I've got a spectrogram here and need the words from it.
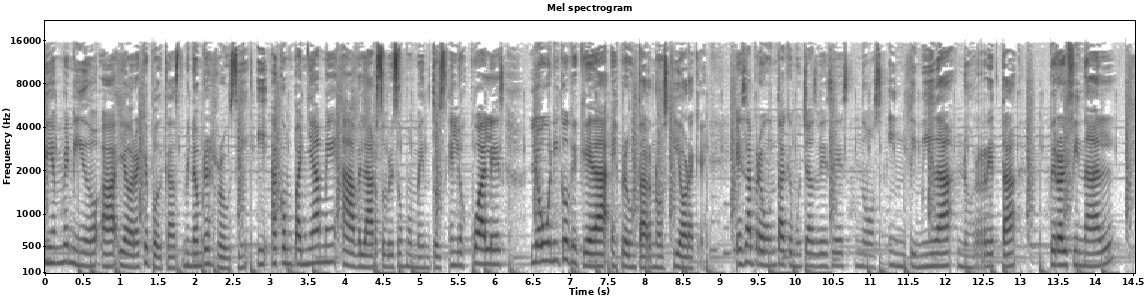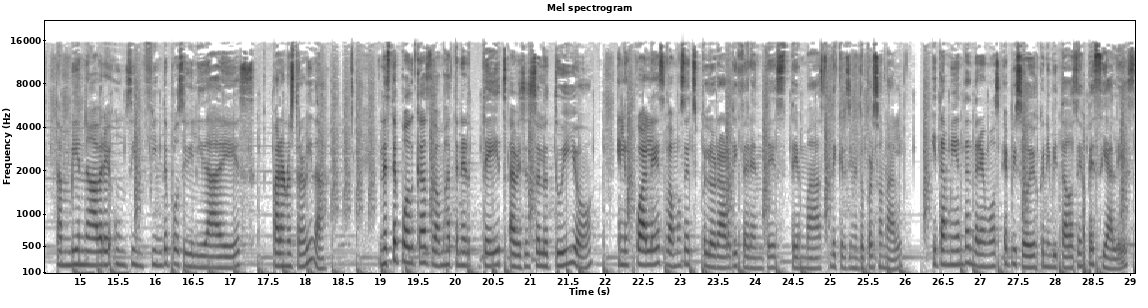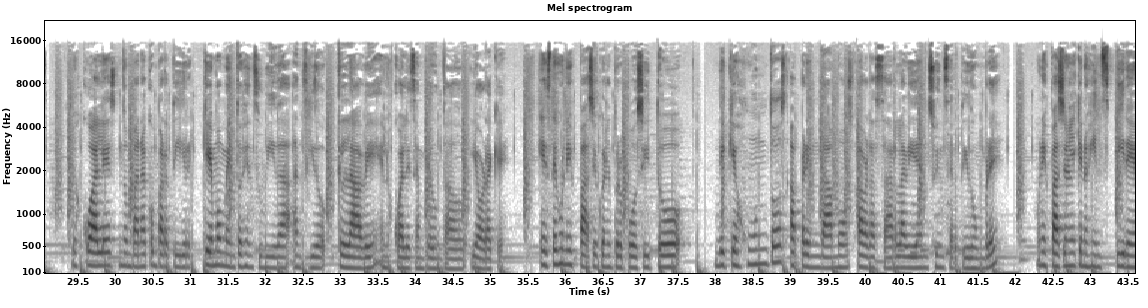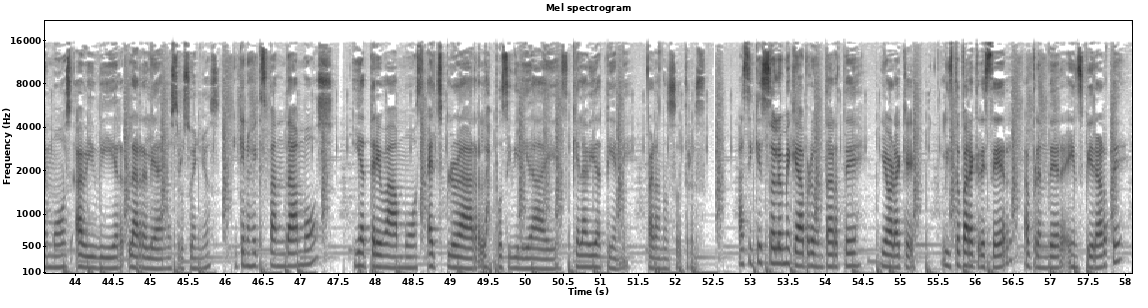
Bienvenido a Y ahora qué podcast, mi nombre es Rosie y acompáñame a hablar sobre esos momentos en los cuales lo único que queda es preguntarnos ¿y ahora qué? Esa pregunta que muchas veces nos intimida, nos reta, pero al final también abre un sinfín de posibilidades para nuestra vida. En este podcast vamos a tener dates, a veces solo tú y yo, en los cuales vamos a explorar diferentes temas de crecimiento personal. Y también tendremos episodios con invitados especiales, los cuales nos van a compartir qué momentos en su vida han sido clave, en los cuales se han preguntado ¿y ahora qué? Este es un espacio con el propósito de que juntos aprendamos a abrazar la vida en su incertidumbre, un espacio en el que nos inspiremos a vivir la realidad de nuestros sueños y que nos expandamos y atrevamos a explorar las posibilidades que la vida tiene para nosotros. Así que solo me queda preguntarte, ¿y ahora qué? ¿Listo para crecer, aprender e inspirarte?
